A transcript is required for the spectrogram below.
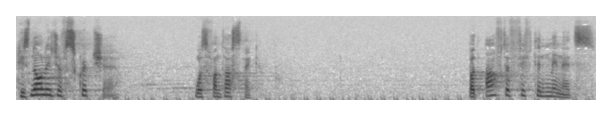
His knowledge of Scripture was fantastic. But after 15 minutes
